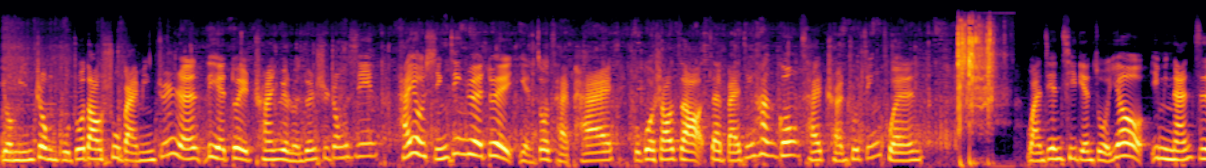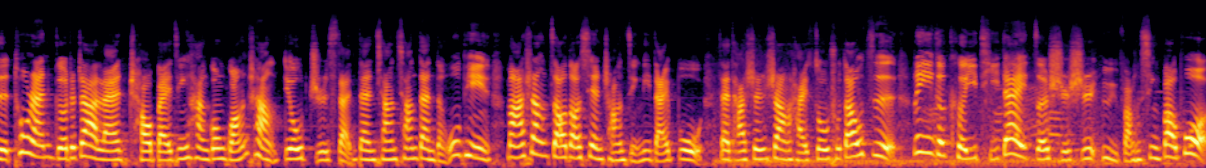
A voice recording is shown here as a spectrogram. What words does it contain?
有民众捕捉到数百名军人列队穿越伦敦市中心，还有行进乐队演奏彩排。不过稍早，在白金汉宫才传出惊魂。晚间七点左右，一名男子突然隔着栅栏朝白金汉宫广场丢掷散弹枪、枪弹等物品，马上遭到现场警力逮捕。在他身上还搜出刀子，另一个可疑提袋则实施预防性爆破，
